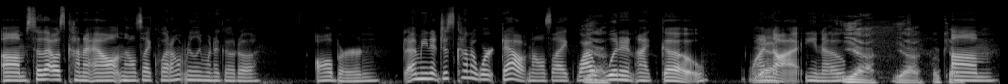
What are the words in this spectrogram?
um, so that was kind of out. And I was like, well, I don't really want to go to Auburn. I mean, it just kind of worked out. And I was like, why Yeah. wouldn't I go? Why Yeah. not? You know? Yeah. Yeah. Okay. Um,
